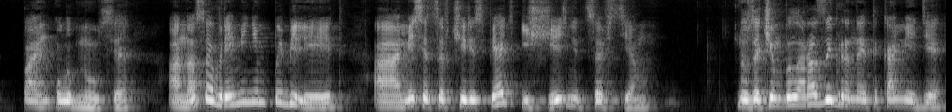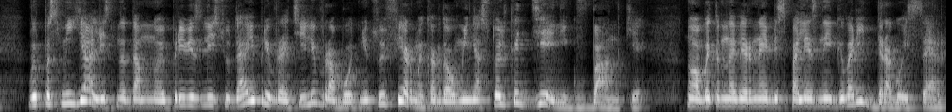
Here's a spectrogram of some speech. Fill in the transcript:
– Пайн улыбнулся. «Она со временем побелеет, а месяцев через пять исчезнет совсем». «Но зачем была разыграна эта комедия? Вы посмеялись надо мной, привезли сюда и превратили в работницу фермы, когда у меня столько денег в банке. Но об этом, наверное, бесполезно и говорить, дорогой сэр.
